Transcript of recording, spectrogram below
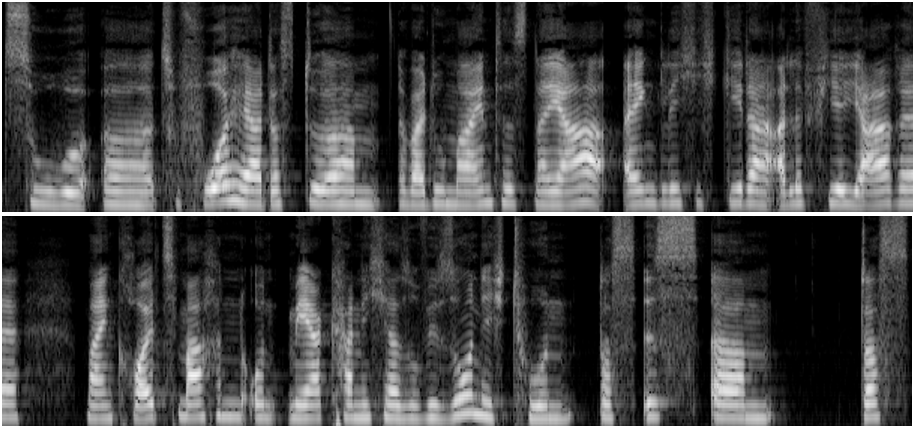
zu, äh, zu vorher, dass du, ähm, weil du meintest, na ja, eigentlich, ich gehe da alle vier Jahre mein Kreuz machen und mehr kann ich ja sowieso nicht tun. Das ist, ähm, das,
